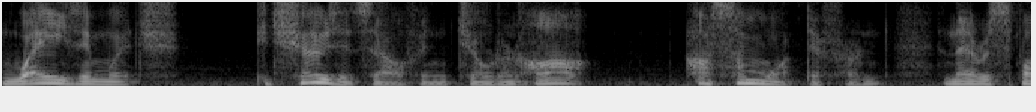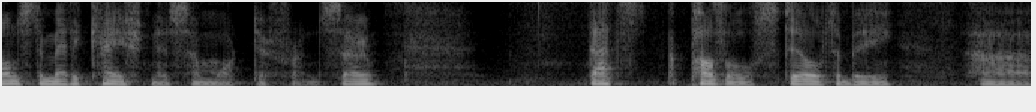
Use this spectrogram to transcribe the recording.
ways in which it shows itself in children are, are somewhat different and their response to medication is somewhat different. So that's a puzzle still to be uh,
